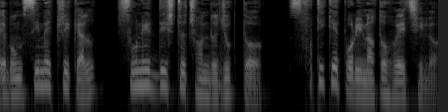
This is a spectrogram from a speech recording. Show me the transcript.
এবং সিমেট্রিক্যাল, সুনির্দিষ্ট ছন্দযুক্ত স্ফটিকে পরিণত হয়েছিল।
